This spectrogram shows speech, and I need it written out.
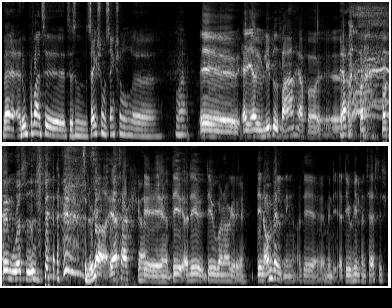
Hvad, er du på vej til, til sådan sectional, sectional øh, nu her? Øh, jeg er jo lige blevet far her for, øh, Ja. for, for fem uger siden. Tillykke. Så ja tak. Ja. Ja. Øh, det, og det, det er jo godt nok øh, det er en omvæltning, og det, øh, men det, det er jo helt fantastisk.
